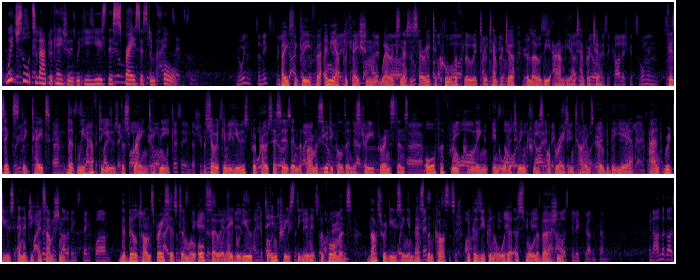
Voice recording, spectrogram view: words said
Which sorts of applications would you use this spray system for? Basically, for any application where it's necessary to cool the fluid to a temperature below the ambient temperature. Physics dictates that we have to use the spraying technique. So it can be used for processes in the pharmaceuticals industry, for instance, or for free cooling in order to increase operating times over the year and reduce energy consumption. The built-on spray system will also enable you to increase the unit's performance, thus reducing investment costs because you can order a smaller version.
